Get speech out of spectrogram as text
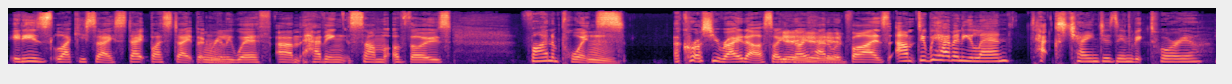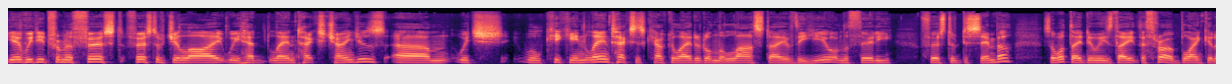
it is, like you say, state by state, Mm. but really worth um, having some of those finer points across your radar so you Mm. Yeah, know yeah, how to yeah. advise. Um, did we have any land tax changes in Victoria? Yeah, we did from the first first of July. We had land tax changes, um, which will kick in. Land tax is calculated on the last day of the year, on the thirty first of December. So what they do is they they throw a blanket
